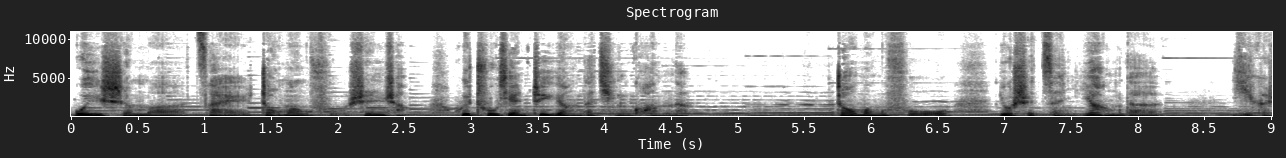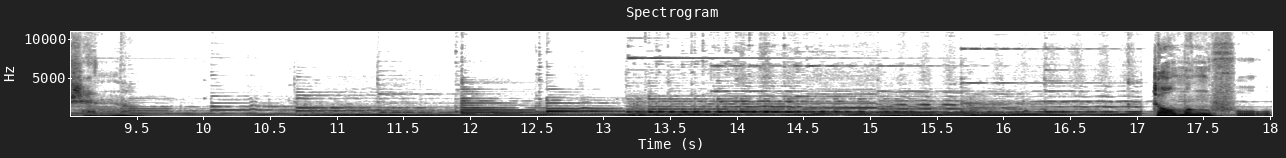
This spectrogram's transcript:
为什么在赵孟俯身上会出现这样的情况呢？赵孟俯又是怎样的一个人呢？赵孟俯，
